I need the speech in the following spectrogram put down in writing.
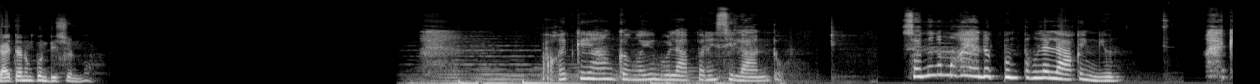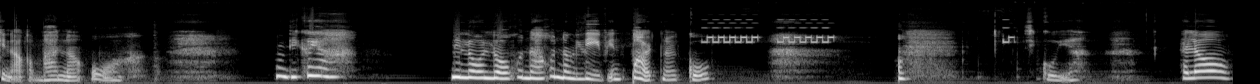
Kahit anong kondisyon mo. Bakit kaya hanggang ngayon wala pa rin si Lando? Sana naman kaya nagpuntang lalaking yun? Ay, kinakabahan ako. ah. Hindi kaya niloloko na ako ng live-in partner ko? Ah, si Kuya. Hello,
